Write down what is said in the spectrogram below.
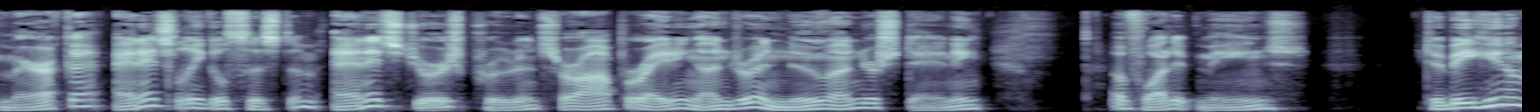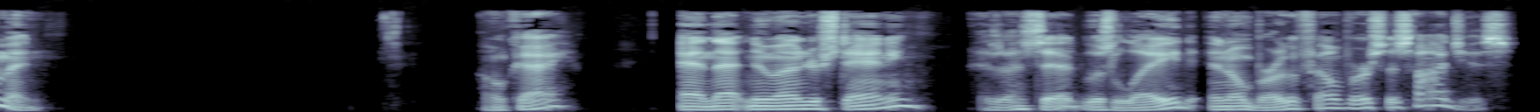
America and its legal system and its jurisprudence are operating under a new understanding of what it means to be human. Okay? And that new understanding, as I said, was laid in Obergefell versus Hodges.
